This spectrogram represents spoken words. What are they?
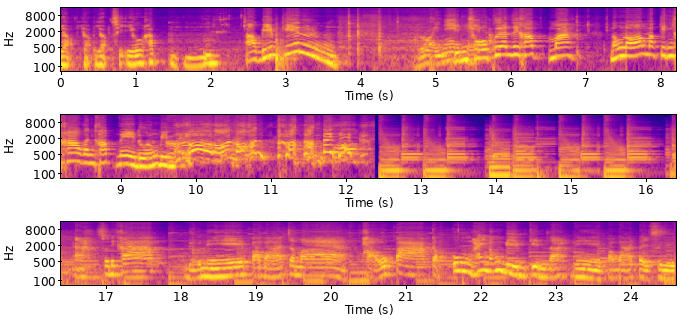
เหยาะเหยาะเหยาะซีอิ๊วครับอื้อหือเอาบีมกิน อร่อยแน่กินโชว์เพื่อนสิครับ มา น้องๆ มากินข้าวกันครับ นี่ดูน้องบีม โอ้ร้อนร้อน อะ สวัสดีครับ เดี๋ยววันนี้ป้าบาสจะมาเผาปลากับกุ้งให้น้องบีมกินนะ นี่ป้าบาสไปซื้อ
